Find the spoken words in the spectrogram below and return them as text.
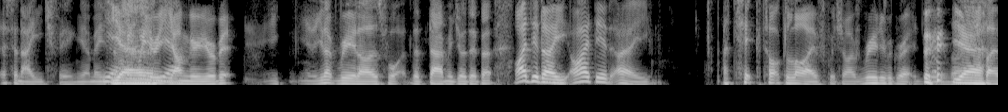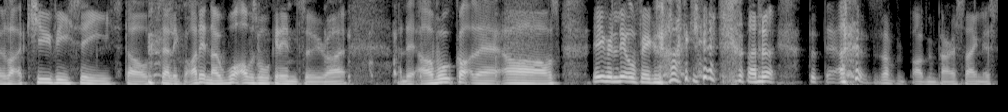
it's an age thing. You know what I mean, so I Yeah. when you're Yeah. younger, you're a bit, you, you know, you don't realise what the damage you're doing. But I did a, I did a. A TikTok live, which I really regretted doing. Right? Yeah. Like, it was like a QVC style selling. I didn't know what I was walking into, right? And it, I walked, got there. Oh, I was even little things. I don't, I'm, I'm embarrassed saying this.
